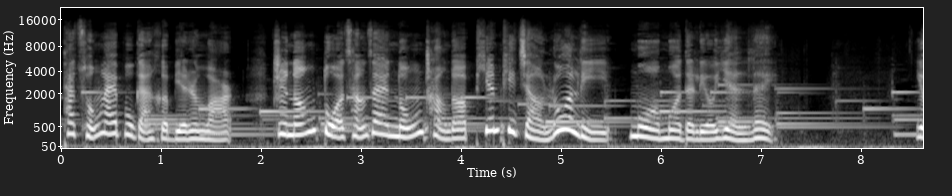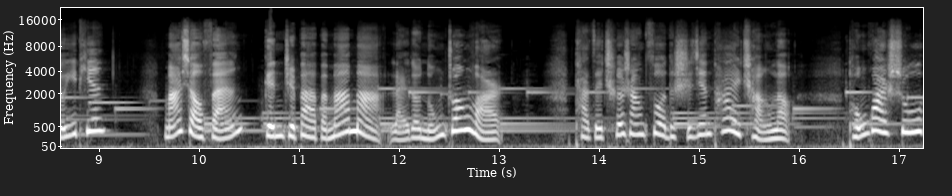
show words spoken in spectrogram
它从来不敢和别人玩，只能躲藏在农场的偏僻角落里，默默地流眼泪。有一天，马小凡。跟着爸爸妈妈来到农庄玩儿，他在车上坐的时间太长了，童话书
